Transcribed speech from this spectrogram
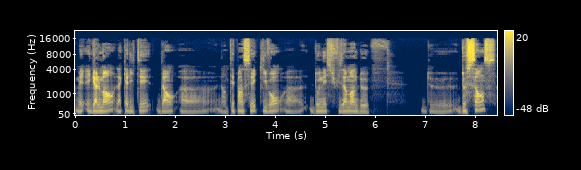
mais également la qualité dans, euh, dans tes pensées qui vont euh, donner suffisamment de, de, de, sens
